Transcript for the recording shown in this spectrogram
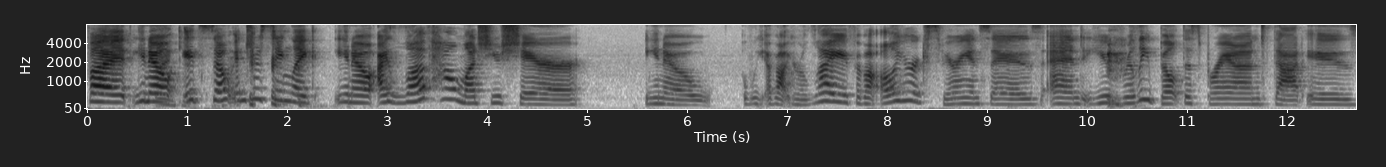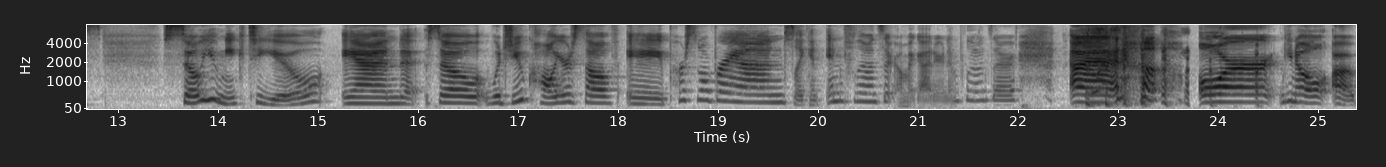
But, you know, you. it's so interesting. Like, you know, I love how much you share, you know, we, about your life, about all your experiences. And you've really built this brand that is so unique to you. And so, would you call yourself a personal brand, like an influencer? Oh my God, you're an influencer. And, or, you know, a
